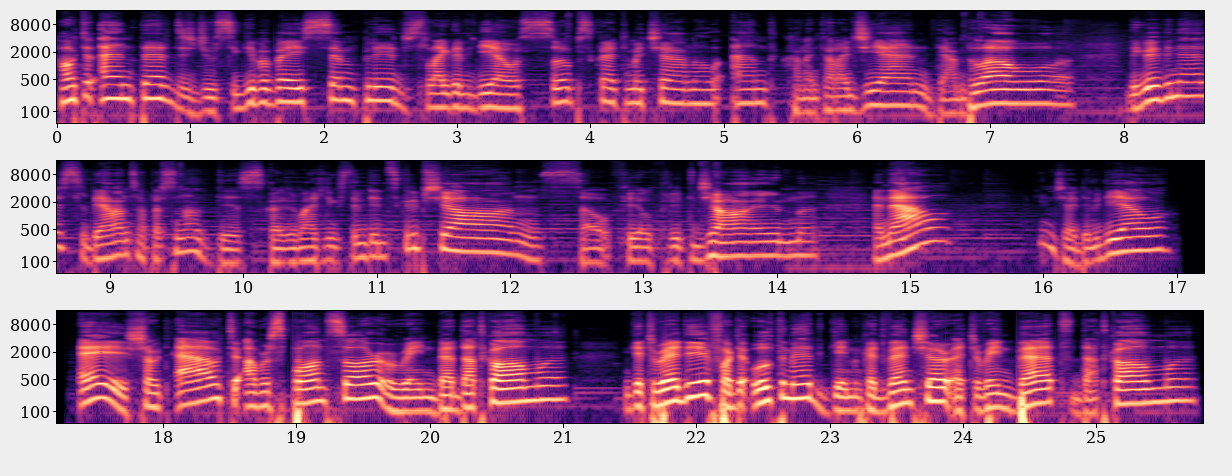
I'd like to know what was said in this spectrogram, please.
How to enter this juicy giveaway, simply just like the video, subscribe to my channel and comment your IGN down below. The winners will be announced on personal Discord, invite links in the description, so feel free to join. And now, enjoy the video. Hey, shout out to our sponsor, rainbet.com. Get ready for the ultimate gaming adventure at rainbet.com,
